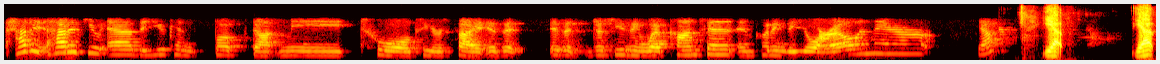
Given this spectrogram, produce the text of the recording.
how did how did you add the youcanbook.me tool to your site? Is it is it just using web content and putting the URL in there? Yeah. Yep. Yep,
